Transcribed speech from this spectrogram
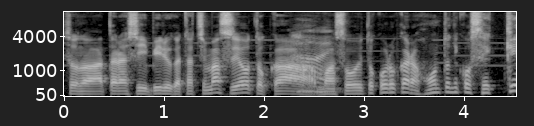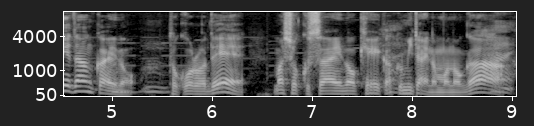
その新しいビルが建ちますよとか、はい。まあそういうところから本当にこう設計段階のうん。ところで、まあ、植栽の計画みたいなものが、はい。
